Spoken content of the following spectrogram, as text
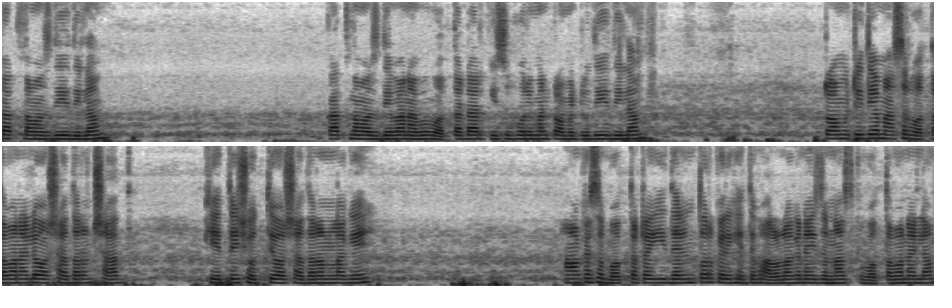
কাতলা মাছ দিয়ে দিলাম। কাতলা মাছ দিয়ে বানাবো ভর্তাটা, আর কিছু পরিমাণ টমেটো দিয়ে দিলাম। টমেটো দিয়ে মাছের ভর্তা বানাইলে অসাধারণ স্বাদ, খেতে সত্যি অসাধারণ লাগে। আমার কাছে ভর্তাটা ইদারিন তরকারি খেতে ভালো লাগে না এই জন্য আজকে ভর্তা বানাইলাম।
